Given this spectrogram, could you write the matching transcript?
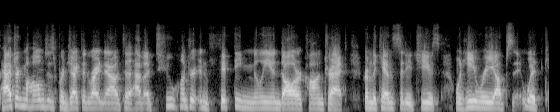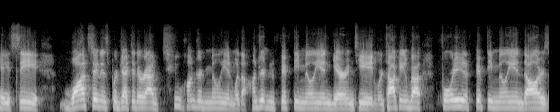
Patrick Mahomes is projected right now to have a $250 million contract from the Kansas City Chiefs when he re-ups with KC. Watson is projected around 200 million with 150 million guaranteed. We're talking about 40 to 50 million dollars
